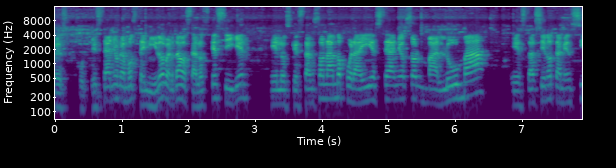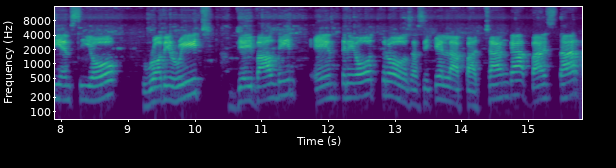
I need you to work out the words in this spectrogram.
pues porque este año no hemos tenido, ¿verdad? O sea, los que siguen, eh, los que están sonando por ahí este año son Maluma, está haciendo también CNCO, Roddy Rich, J Balvin, entre otros. Así que la pachanga va a estar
